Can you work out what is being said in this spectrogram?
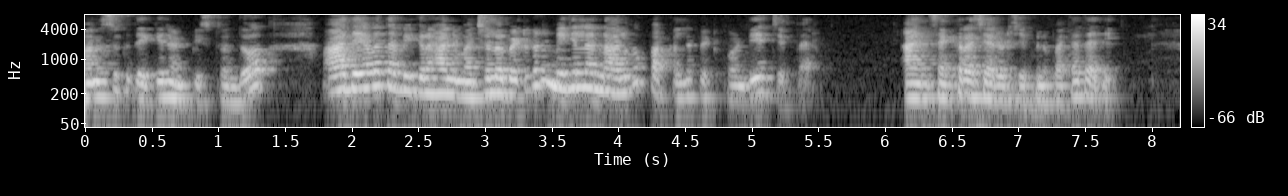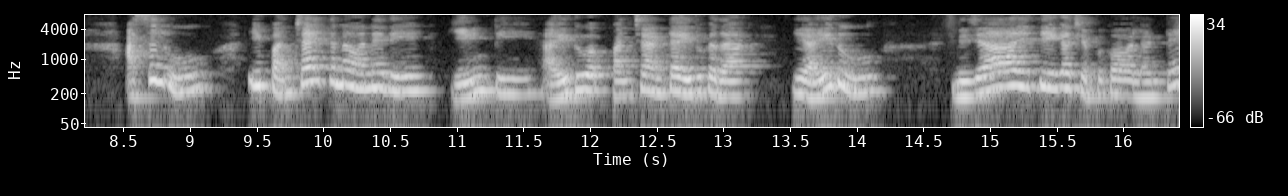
మనసుకు దగ్గర అనిపిస్తుందో, ఆ దేవత విగ్రహాన్ని మధ్యలో పెట్టుకుని మిగిలిన నాలుగు పక్కన పెట్టుకోండి అని చెప్పారు. ఆయన శంకరాచార్యుడు చెప్పిన పద్ధతి అది. అసలు ఈ పంచాయతనం అనేది ఏంటి? ఐదు పంచ అంటే ఐదు కదా! ఈ ఐదు నిజాయితీగా చెప్పుకోవాలంటే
